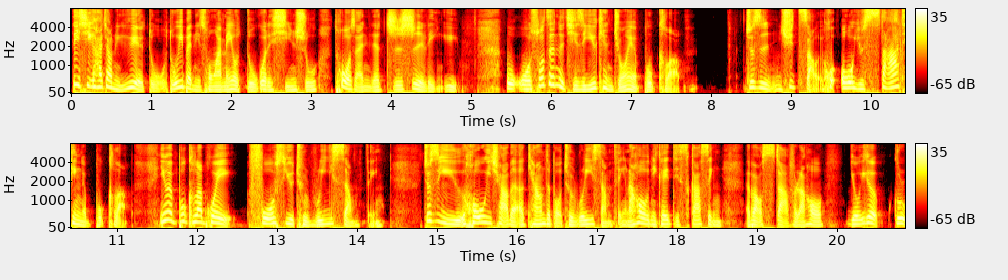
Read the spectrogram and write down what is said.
第七个，他叫你阅读，读一本你从来没有读过的新书，拓展你的知识领域。我我说真的，其实 you can join a book club。就是你去找或 or you starting a book club，因为 book club 会 force you to read something，就是 you hold each other accountable to read something，然后你可以 discussing about stuff，然后有一个 group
